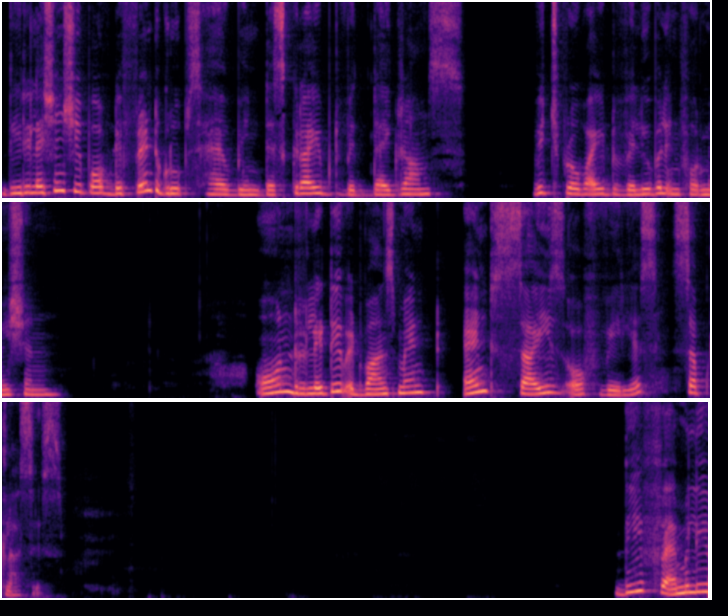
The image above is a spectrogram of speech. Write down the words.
The relationship of different groups have been described with diagrams which provide valuable information on relative advancement and size of various subclasses. The family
